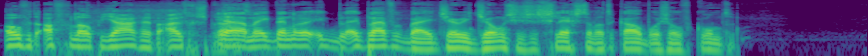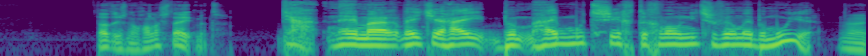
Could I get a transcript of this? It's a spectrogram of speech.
over de afgelopen jaren hebben uitgespreid. Ja, maar ik, ben er, ik blijf ook bij. Jerry Jones is het slechtste wat de Cowboys overkomt. Dat is nogal een statement. Ja, nee, maar weet je, hij, hij moet zich er gewoon niet zoveel mee bemoeien. Nee.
